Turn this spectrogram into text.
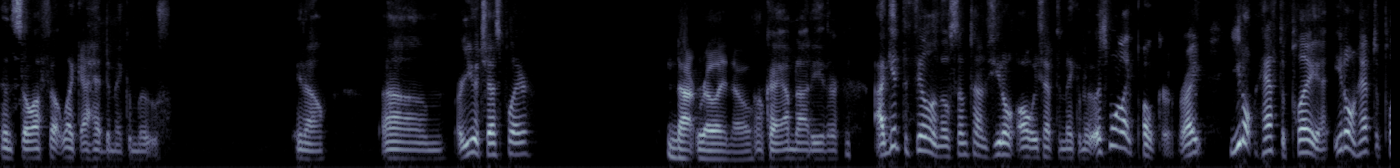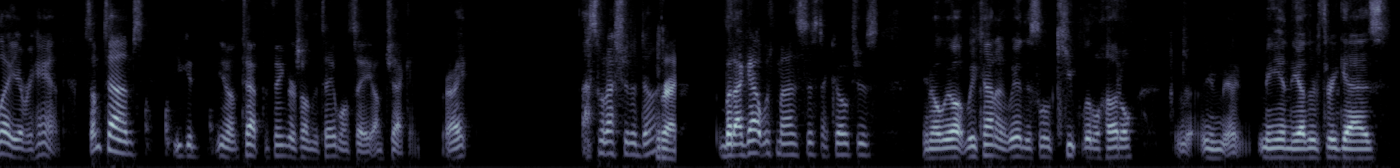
and so I felt like I had to make a move. You know, um, are you a chess player? Not really, no. Okay, I'm not either. I get the feeling though sometimes you don't always have to make a move. It's more like poker, right? You don't have to play you don't have to play every hand. Sometimes you could, you know, tap the fingers on the table and say, I'm checking, right? That's what I should have done. Right. But I got with my assistant coaches, you know, we we kind of we had this little cute little huddle, uh, uh, me and the other three guys,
